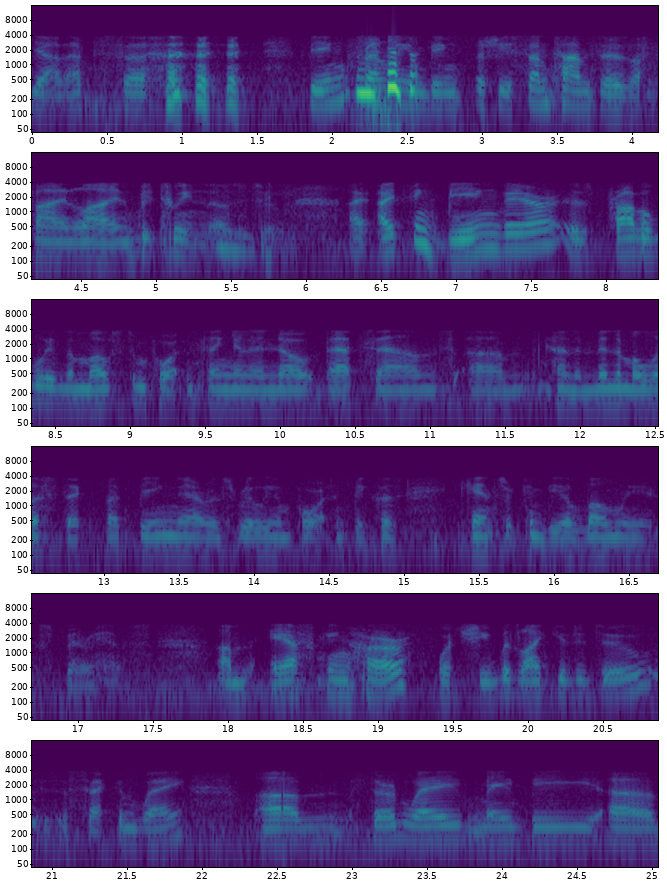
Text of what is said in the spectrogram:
Yeah, that's uh, being friendly and being pushy. Sometimes there's a fine line between those two. I, I think being there is probably the most important thing, and I know that sounds um, kind of minimalistic, but being there is really important because cancer can be a lonely experience. Um, asking her what she would like you to do is a second way. Um, third way may be um,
